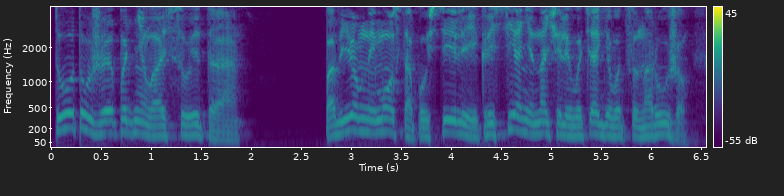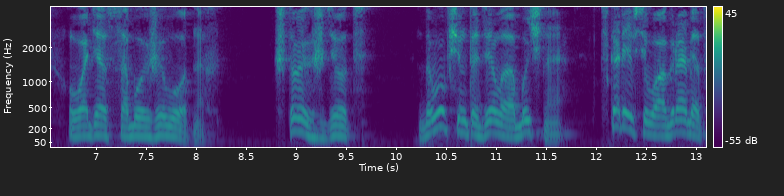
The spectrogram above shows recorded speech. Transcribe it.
Тут уже поднялась суета. Подъемный мост опустили, и крестьяне начали вытягиваться наружу, уводя с собой животных. Что их ждет? Да, в общем-то, дело обычное. Скорее всего, ограбят,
